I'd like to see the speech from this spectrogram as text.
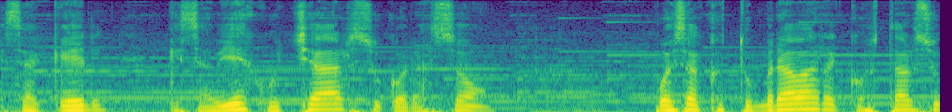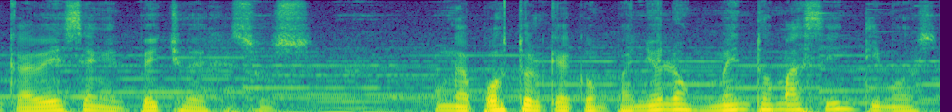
Es aquel que sabía escuchar su corazón, pues acostumbraba a recostar su cabeza en el pecho de Jesús. Un apóstol que acompañó en los momentos más íntimos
